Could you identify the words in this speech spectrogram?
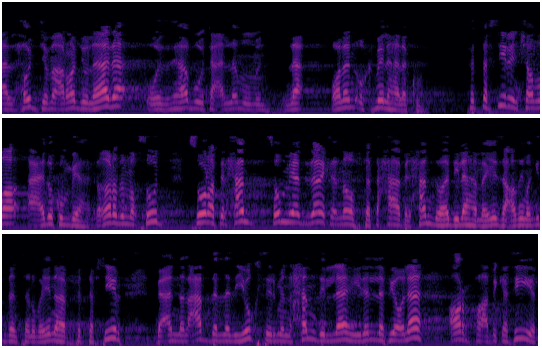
الحج مع الرجل هذا واذهبوا تعلموا منه. لا ولن أكملها لكم. في التفسير إن شاء الله أعدكم بها. الغرض المقصود سورة الحمد سميت ذلك لأنه افتتحها بالحمد وهذه لها ميزة عظيمة جدا سنبينها في التفسير بأن العبد الذي يكثر من حمد الله جل في علاه أرفع بكثير.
